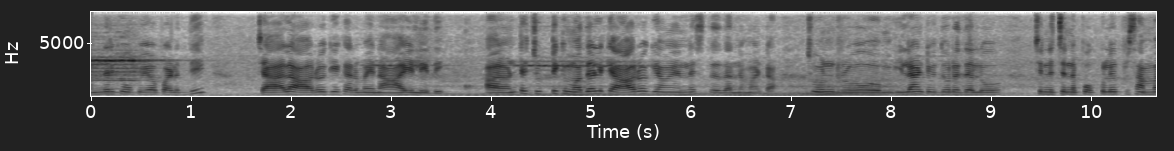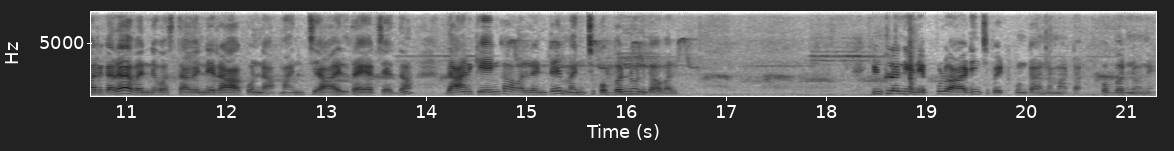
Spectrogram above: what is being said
అందరికీ ఉపయోగపడుద్ది. చాలా ఆరోగ్యకరమైన ఆయిల్ ఇది. అంటే జుట్టుకి మొదలకి ఆరోగ్యం ఎన్నిస్తుంది అన్నమాట చుండ్రు ఇలాంటివి దురదలు చిన్న చిన్న పొక్కులు ఇప్పుడు సమ్మర్ కదా అవన్నీ వస్తాయి. అవన్నీ రాకుండా మంచి ఆయిల్ తయారు చేద్దాం. దానికి ఏం కావాలంటే మంచి కొబ్బరి నూనె కావాలి. ఇంట్లో నేను ఎప్పుడు ఆడించి పెట్టుకుంటాను అన్నమాట కొబ్బరి నూనె.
